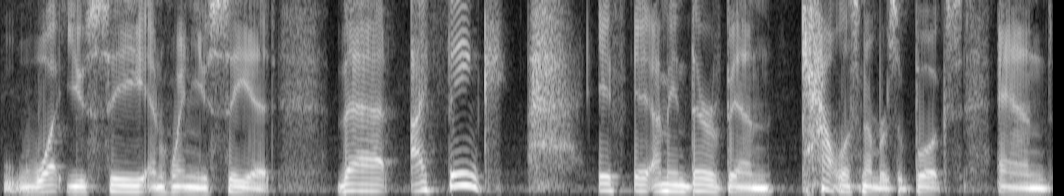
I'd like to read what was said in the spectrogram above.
what you see and when you see it that I think if I mean there have been countless numbers of books and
